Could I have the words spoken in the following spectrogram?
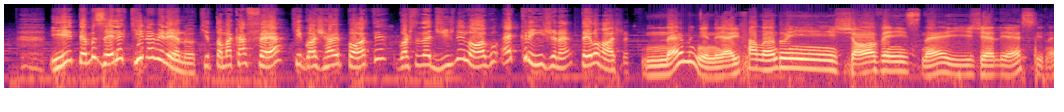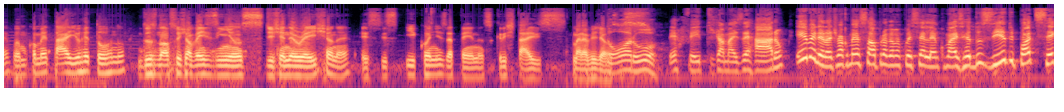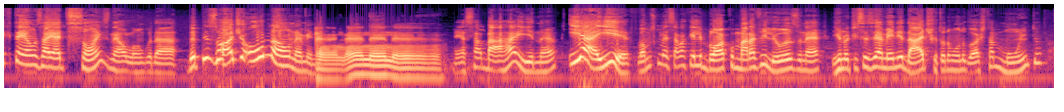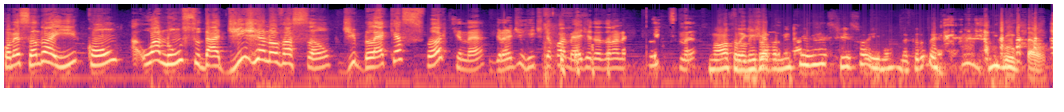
E temos ele aqui, né, menino? Que toma café, que gosta de Harry Potter, gosta da Disney, logo é cringe, né? Taylor Rocha. Né, menino? E aí, falando em jovens, né, e GLS, né, vamos comentar aí o retorno dos nossos jovenzinhos de Generation, né? Esses ícones apenas, cristais maravilhosos. Adoro. Perfeito, jamais erraram. E, menino, a gente vai começar o programa com esse elenco mais reduzido e pode ser que tenhamos aí adições, né, ao longo da, do episódio ou não, né, menino? Tananana. Tem essa barra aí, né? E aí, vamos começar com aquele bloco maravilhoso, né? De notícias e amenidades, que todo mundo gosta muito. Começando aí com o anúncio da desrenovação de Black as Fuck, né? Grande hit da comédia da dona Netflix, né? Nossa, Foi eu não lembrava nem que existia isso aí, né? Mas tudo bem. Então,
